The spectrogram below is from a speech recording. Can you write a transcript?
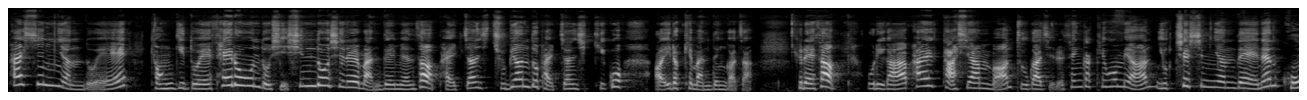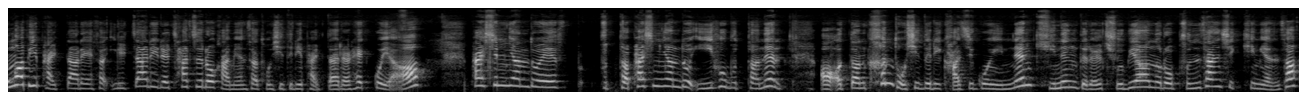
80년도에 경기도의 새로운 도시, 신도시를 만들면서 발전, 주변도 발전시키고 어, 이렇게 만든 거죠. 그래서 우리가 팔, 다시 한번 두 가지를 생각해 보면 6, 70년대에는 공업이 발 달해서 일자리를 찾으러 가면서 도시들이 발달을 했고요. 80년도에부터 80년도 이후부터는 어, 어떤 큰 도시들이 가지고 있는 기능들을 주변으로 분산시키면서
